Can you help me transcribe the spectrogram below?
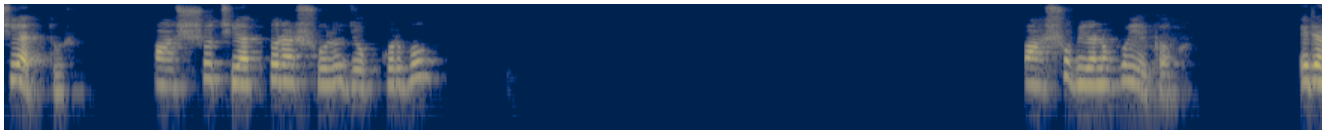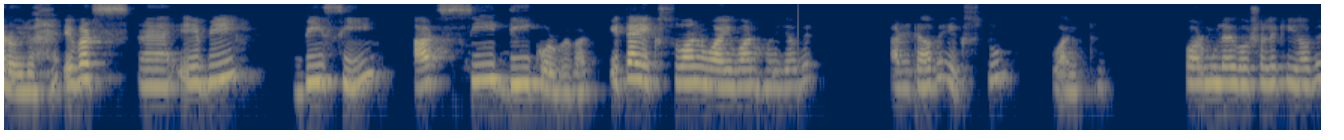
ছিয়াত্তর। পাঁচশো ছিয়াত্তর আর ষোলো যোগ করব। পাঁচশো বিরানব্বই একক। এটা রইল। এবার, এ, বি বিসি আর সি, ডি করবে এবার। এটা এক্স ওয়ান, ওয়াই ওয়ান হয়ে যাবে। আর এটা হবে এক্স টু, ওয়াই টু। ফর্মুলায় বসালে কি হবে?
